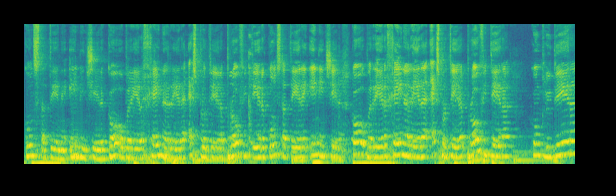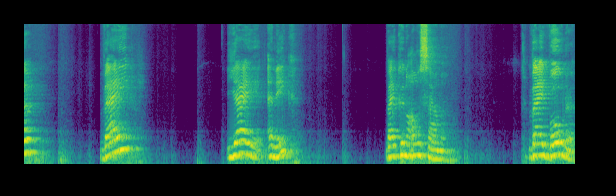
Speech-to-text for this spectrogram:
Constateren, initiëren, coöpereren, genereren, exploiteren, profiteren, constateren, initiëren, coöpereren, genereren, exporteren, profiteren, concluderen. Wij Jij en ik, wij kunnen alles samen. Wij wonen.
